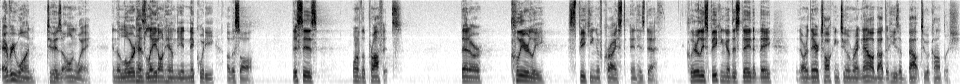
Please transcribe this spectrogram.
every one to his own way, and the Lord has laid on him the iniquity of us all. This is one of the prophets that are clearly speaking of Christ and his death, clearly speaking of this day that they are there talking to him right now about that he's about to accomplish.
